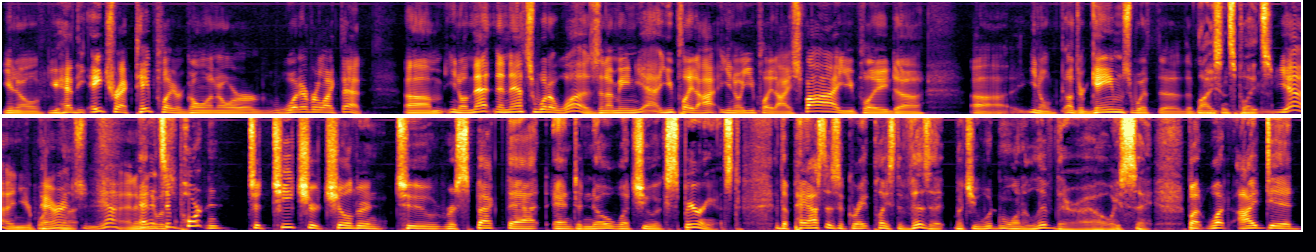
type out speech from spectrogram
you know you had the eight track tape player going or whatever like that. Um, you know, and that and that's what it was. And I mean, yeah, you played I you know you played I Spy, you played. Uh, uh, you know, other games with the the license plates. Yeah, and your parents. Yeah, and, I mean, and it it's was, important to teach your children to respect that and to know what you experienced. The past is a great place to visit, but you wouldn't want to live there, I always say. But what I did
